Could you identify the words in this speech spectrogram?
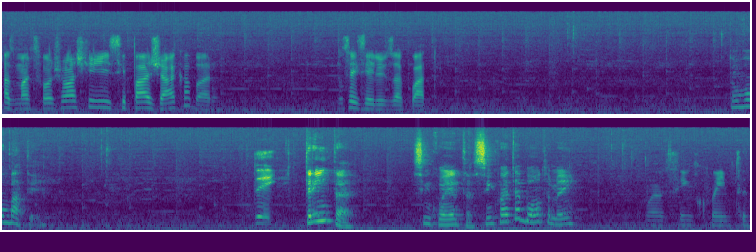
As Max Potion eu acho que se pá já acabaram. Não sei se ele usa 4. Então vamos bater. Tem. 30? 50. 50 é bom também. Mano, 50.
